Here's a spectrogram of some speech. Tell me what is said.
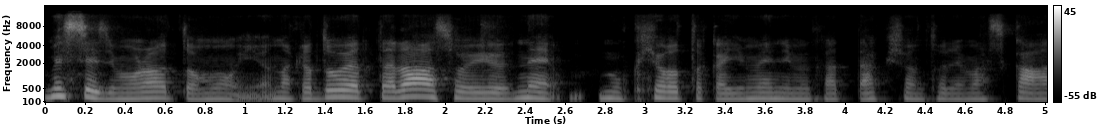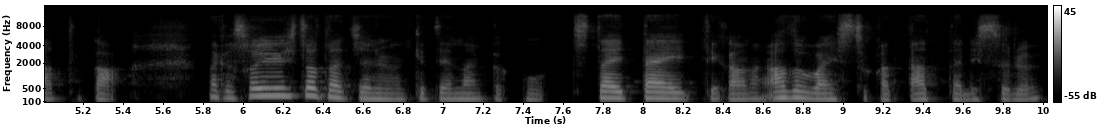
メッセージもらうと思うんよ。なんかどうやったらそういうね目標とか夢に向かってアクション取れますか？とか。なんかそういう人たちに向けてなんかこう伝えたいっていうかなんかアドバイスとかってあったりする？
